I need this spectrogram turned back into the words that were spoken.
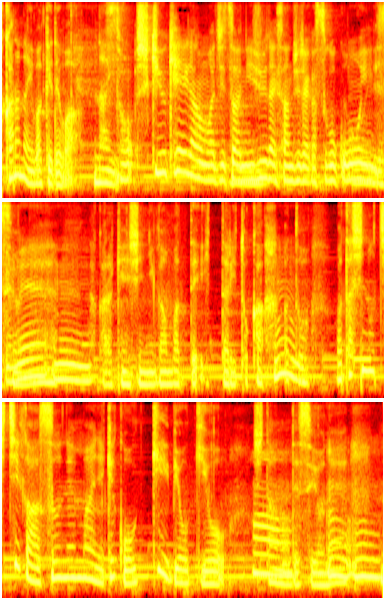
かからないわけではない。そう。子宮頸がんは実は20代30代がすごく多いんですよね。ね。うん。だから検診に頑張って行ったりとか、うん。あと私の父が数年前に結構大きい病気をしたんですよね。うんうんう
